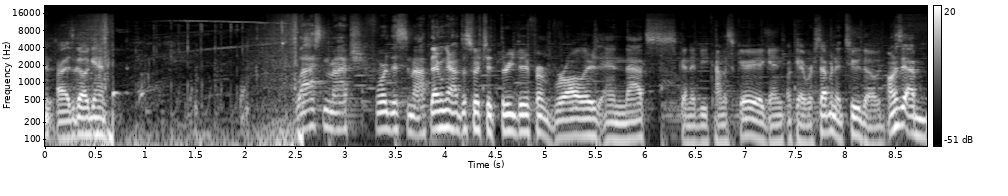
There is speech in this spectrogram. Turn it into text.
right, let's go again. Last match for this map. Then we're gonna have to switch to three different brawlers, and that's gonna be kind of scary again. Okay, we're seven to two though. Honestly, I'm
